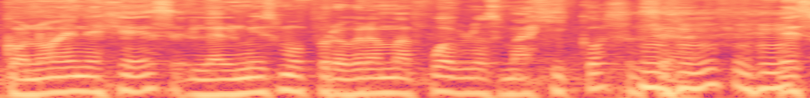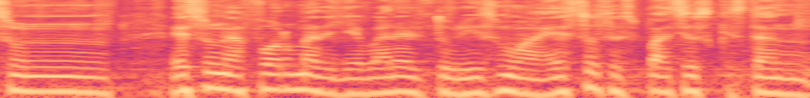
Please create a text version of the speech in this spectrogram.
con ONGs, el mismo programa Pueblos Mágicos, o sea, es un es una forma de llevar el turismo a estos espacios que están,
